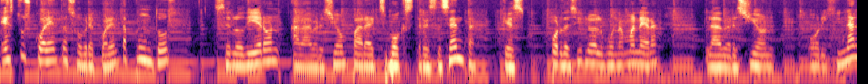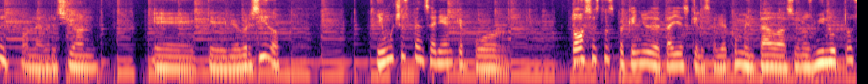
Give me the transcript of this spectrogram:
Estos 40 sobre 40 puntos se lo dieron a la versión para Xbox 360, que es, por decirlo de alguna manera, la versión original o la versión eh, que debió haber sido. Y muchos pensarían que por todos estos pequeños detalles que les había comentado hace unos minutos,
